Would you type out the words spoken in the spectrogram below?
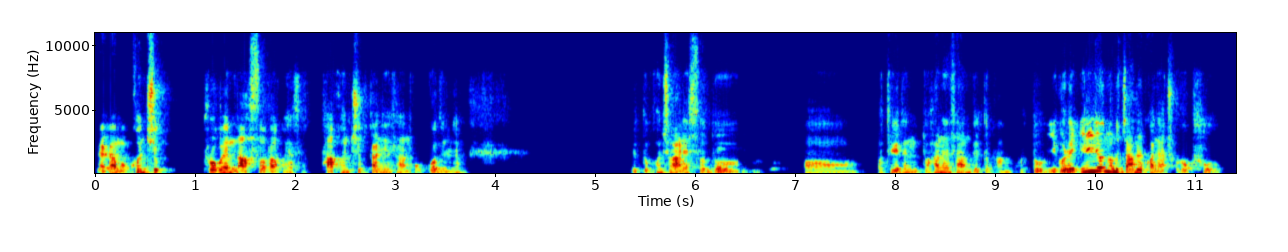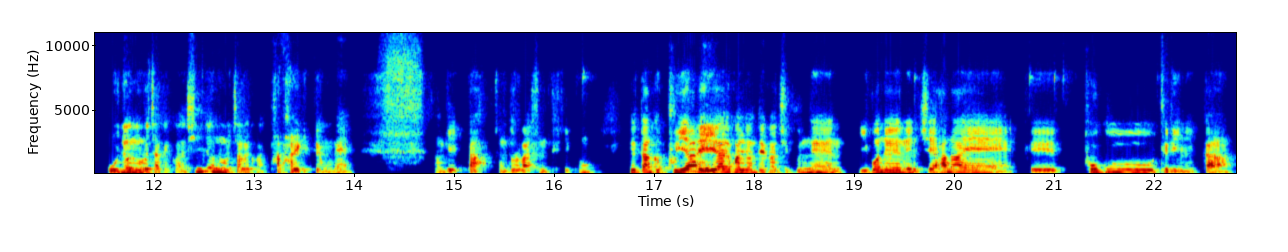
내가 뭐 건축 프로그램 나왔어라고 해서 다 건축 다니는 사람 없거든요. 또 건축 안 했어도 네. 어, 어떻게든 또 하는 사람들도 많고 또 이거를 1년으로 자를 거냐 졸업 후 5년으로 자를 거냐 10년으로 자를 거냐 다 다르기 때문에 그런 게 있다 정도로 말씀드리고 일단 그 VR, AR 관련돼 가지고는 이거는 이제 하나의 그 도구들이니까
